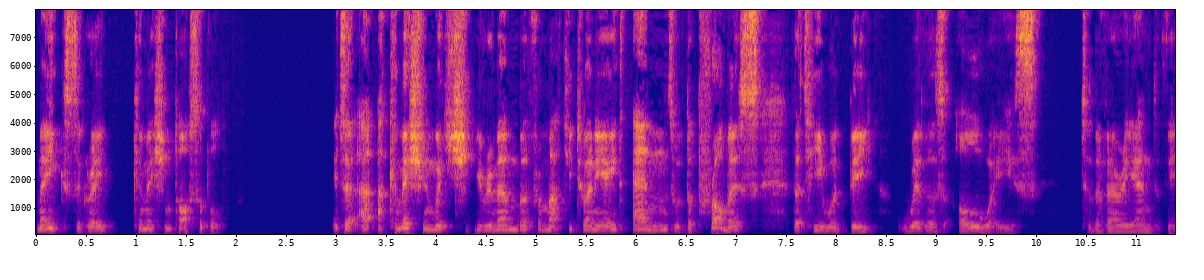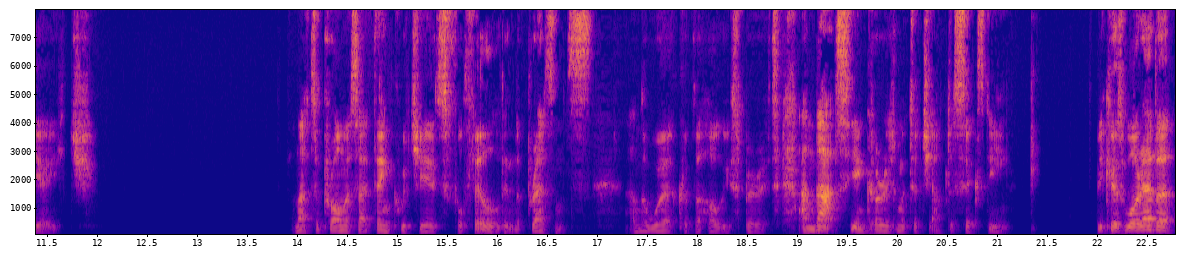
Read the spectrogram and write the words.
makes the Great Commission possible. It's a, a commission which you remember from Matthew 28 ends with the promise that he would be with us always to the very end of the age. And that's a promise, I think, which is fulfilled in the presence and the work of the Holy Spirit. And that's the encouragement of chapter 16. Because whatever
